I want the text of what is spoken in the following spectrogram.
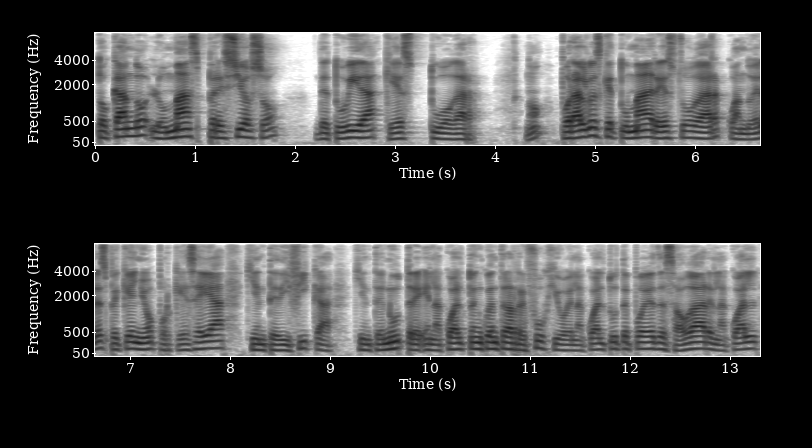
tocando lo más precioso de tu vida, que es tu hogar. ¿No? Por algo es que tu madre es tu hogar cuando eres pequeño, porque es ella quien te edifica, quien te nutre, en la cual tú encuentras refugio, en la cual tú te puedes desahogar, en la cual,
